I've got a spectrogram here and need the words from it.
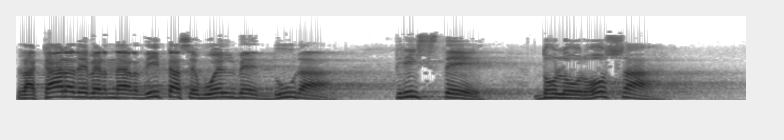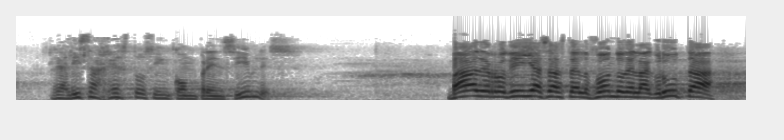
La cara de Bernardita se vuelve dura, triste, dolorosa. Realiza gestos incomprensibles. Va de rodillas hasta el fondo de la gruta,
